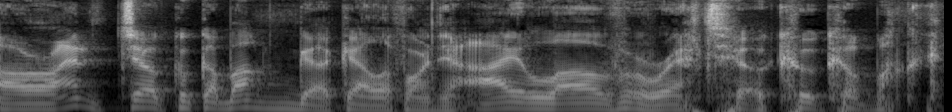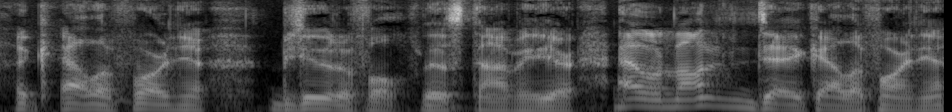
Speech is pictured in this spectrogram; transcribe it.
Rancho Cucamonga, California. I love Rancho Cucamonga, California. Beautiful this time of year. El Monte, California.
